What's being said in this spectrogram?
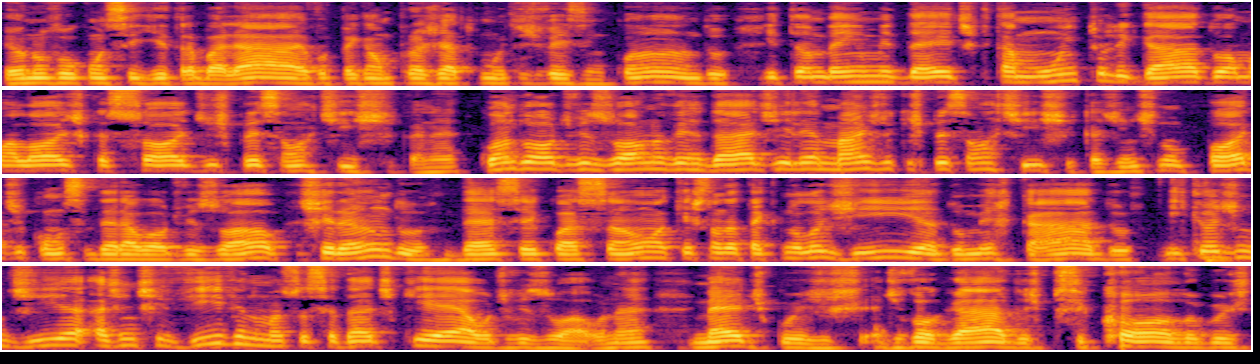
eu não vou conseguir trabalhar, eu vou pegar um projeto muitas vezes em quando, e também uma ideia de que está muito ligado a uma lógica só de expressão artística, né? Quando o audiovisual, na verdade, ele é mais do que expressão artística. A gente não pode considerar o audiovisual tirando dessa equação a questão da tecnologia, do mercado, e que hoje em dia a gente vive numa sociedade que é audiovisual, né? Médicos, advogados, psicólogos,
